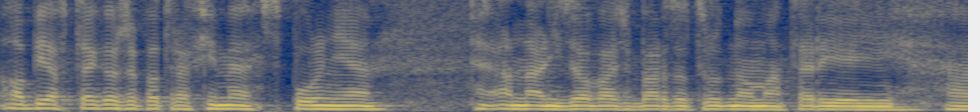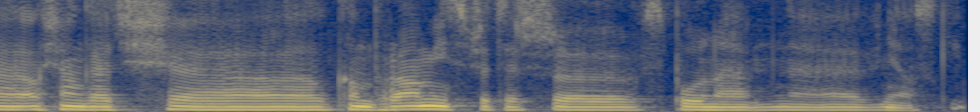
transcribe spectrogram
objaw tego, że potrafimy wspólnie analizować bardzo trudną materię i e, osiągać e, kompromis czy też e, wspólne wnioski.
